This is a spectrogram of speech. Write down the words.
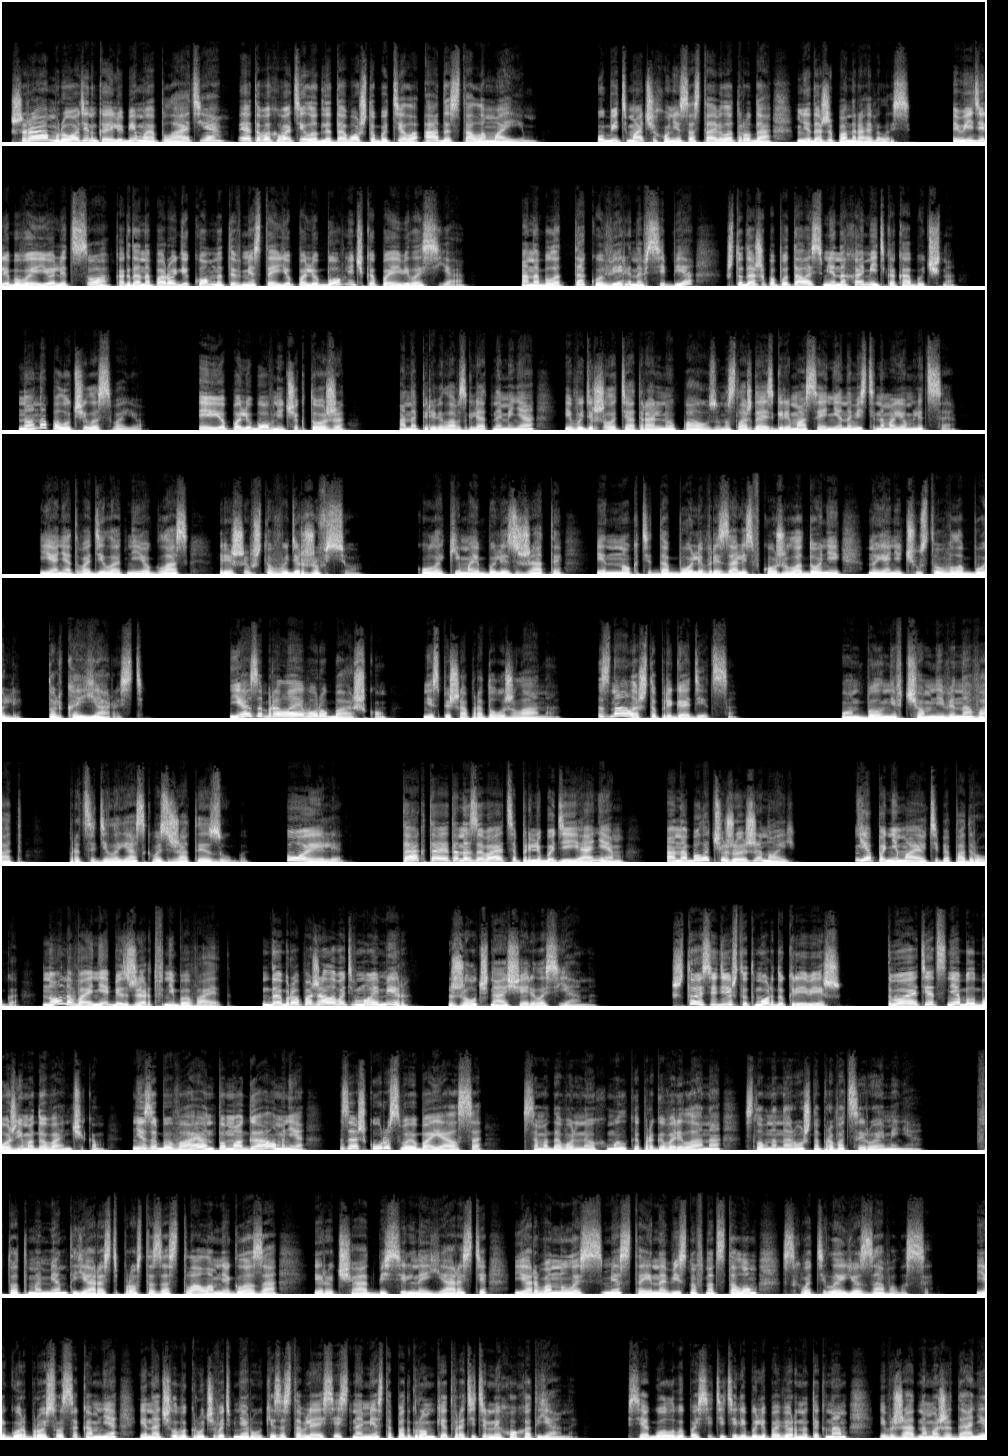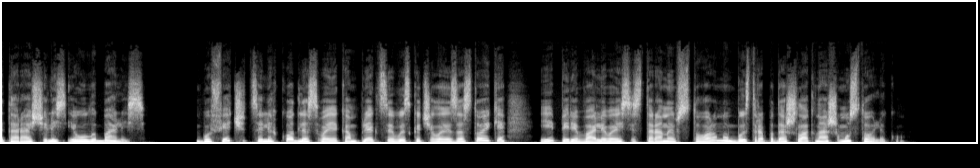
Шрам, родинка и любимое платье — этого хватило для того, чтобы тело Ады стало моим. Убить мачеху не составило труда, мне даже понравилось. Видели бы вы ее лицо, когда на пороге комнаты вместо ее полюбовничка появилась я. Она была так уверена в себе, что даже попыталась мне нахамить, как обычно. Но она получила свое. И ее полюбовничек тоже. Она перевела взгляд на меня и выдержала театральную паузу, наслаждаясь гримасой ненависти на моем лице. Я не отводила от нее глаз, решив, что выдержу все. Кулаки мои были сжаты, и ногти до боли врезались в кожу ладоней, но я не чувствовала боли, только ярость. Я забрала его рубашку, не спеша продолжила она. Знала, что пригодится. Он был ни в чем не виноват, процедила я сквозь сжатые зубы. Ой ли, так-то это называется прелюбодеянием. Она была чужой женой. «Я понимаю тебя, подруга, но на войне без жертв не бывает. Добро пожаловать в мой мир!» — желчно ощерилась Яна. «Что сидишь тут, морду кривишь? Твой отец не был божьим одуванчиком. Не забывай, он помогал мне, за шкуру свою боялся», — самодовольной ухмылкой проговорила она, словно нарочно провоцируя меня. В тот момент ярость просто застлала мне глаза, и, рыча от бессильной ярости, я рванулась с места и, нависнув над столом, схватила ее за волосы. Егор бросился ко мне и начал выкручивать мне руки, заставляя сесть на место под громкий отвратительный хохот Яны. Все головы посетителей были повернуты к нам и в жадном ожидании таращились и улыбались. Буфетчица легко для своей комплекции выскочила из-за стойки и, переваливаясь из стороны в сторону, быстро подошла к нашему столику.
